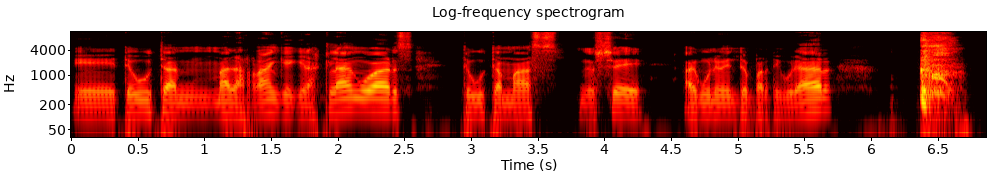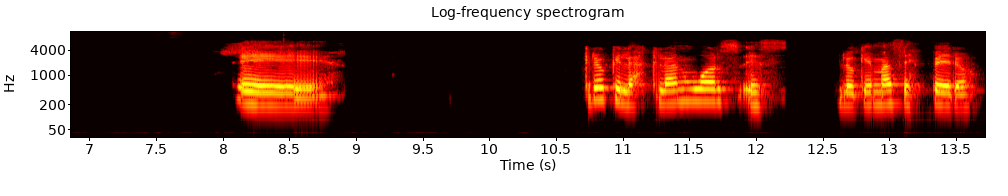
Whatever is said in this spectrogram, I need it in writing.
Eh, ¿Te gustan más las ranques que las Clan Wars? ¿Te gusta más, no sé, algún evento en particular? Eh, creo que las Clan Wars es lo que más espero,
